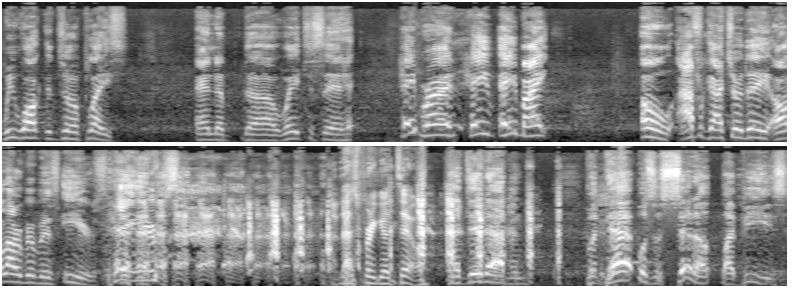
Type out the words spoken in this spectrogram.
we walked into a place, and the the waitress said, "Hey Brian, hey hey Mike." Oh, I forgot your day. All I remember is ears. Hey ears. That's pretty good too. That did happen. But that was a setup by Bees,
